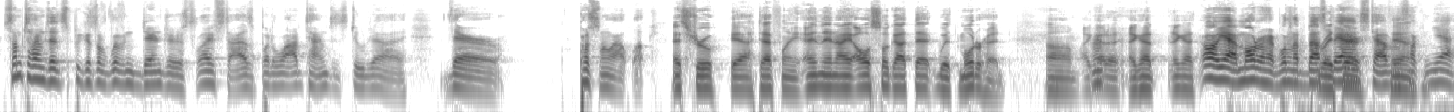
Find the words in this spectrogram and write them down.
sometimes it's because of living dangerous lifestyles, but a lot of times it's due to uh, their personal outlook. That's true. Yeah, definitely. And then I also got that with Motorhead. Um, I got a, I got, I got. Oh yeah, Motorhead, one of the best Right bands there, to ever yeah. fucking yeah.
